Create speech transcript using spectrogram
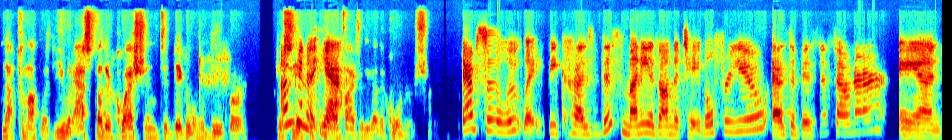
not come up with, you would ask other questions to dig a little deeper to I'm see if gonna- we yeah. qualify for the other quarters. Absolutely, because this money is on the table for you as a business owner and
